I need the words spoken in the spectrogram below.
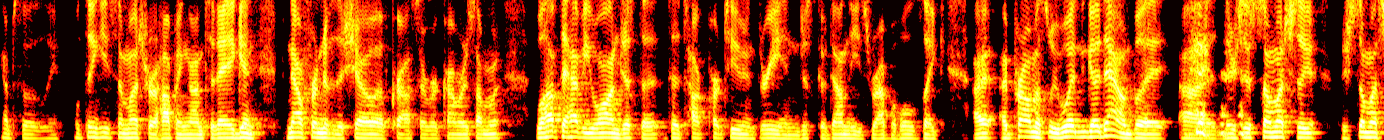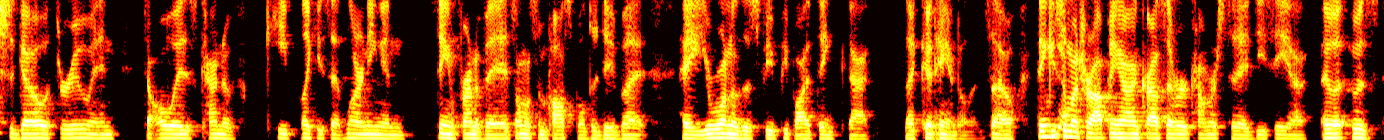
Absolutely. Well, thank you so much for hopping on today. Again, now friend of the show of Crossover Commerce. I'm, we'll have to have you on just to, to talk part two and three and just go down these rabbit holes. Like I, I promise we wouldn't go down, but uh, there's just so much to there's so much to go through and to always kind of keep, like you said, learning and stay in front of it. It's almost impossible to do, but hey, you're one of those few people I think that that could handle it. So thank you yeah. so much for hopping on Crossover Commerce today, DC. Uh, it, it was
